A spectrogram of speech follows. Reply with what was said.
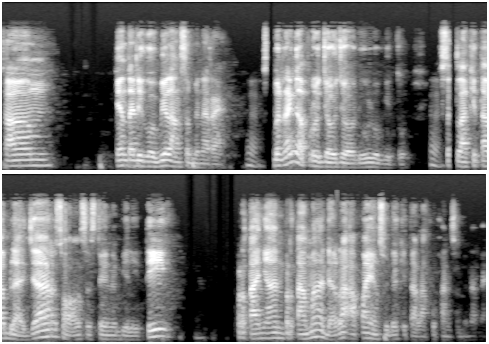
Um, yang tadi gue bilang sebenarnya, hmm. sebenarnya nggak perlu jauh-jauh dulu gitu. Hmm. Setelah kita belajar soal sustainability, pertanyaan pertama adalah apa yang sudah kita lakukan sebenarnya.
